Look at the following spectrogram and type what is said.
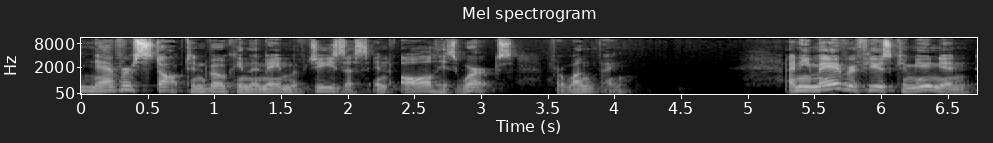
never stopped invoking the name of Jesus in all his works, for one thing. And he may have refused communion,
